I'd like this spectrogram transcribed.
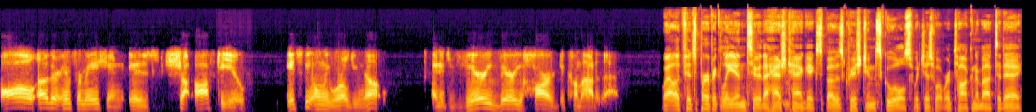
all other information is shut off to you, it's the only world you know. And it's very, very hard to come out of that. Well, it fits perfectly into the hashtag expose Christian schools, which is what we're talking about today.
